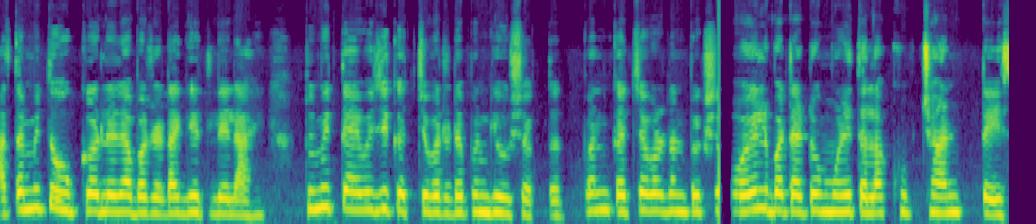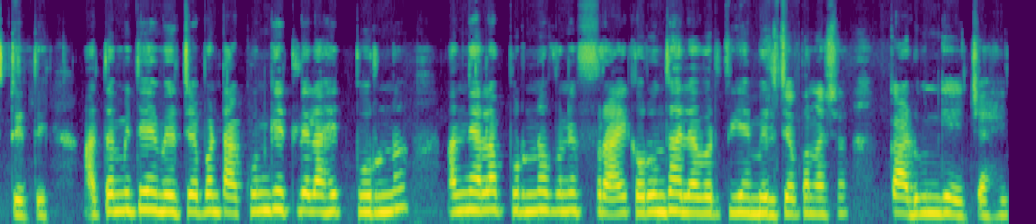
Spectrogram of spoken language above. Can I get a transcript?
आता मी तो उकडलेला बटाटा घेतलेला आहे. तुम्ही त्याऐवजी कच्चे बटाटे पण घेऊ शकतात. पण कच्च्या बटाट्यांपेक्षा बॉईल बटाटोमुळे त्याला खूप छान टेस्ट येते. आता मी ते मिरच्या पण टाकून घेतलेल्या आहेत पूर्ण. आणि याला पूर्णपणे फ्राय करून झाल्यावरती या मिरच्या पण अशा काढून घ्यायच्या आहेत.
